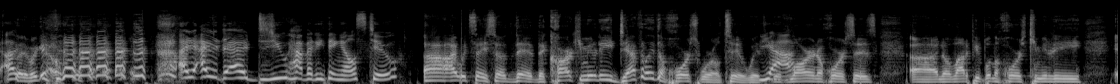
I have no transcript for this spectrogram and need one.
Uh, There we go. I, I, I, do you have anything else too? Uh, I would say so. The the car community, definitely the horse world too. With, Yeah. with Lauren of horses, uh, I know a lot of people in the horse community. I-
